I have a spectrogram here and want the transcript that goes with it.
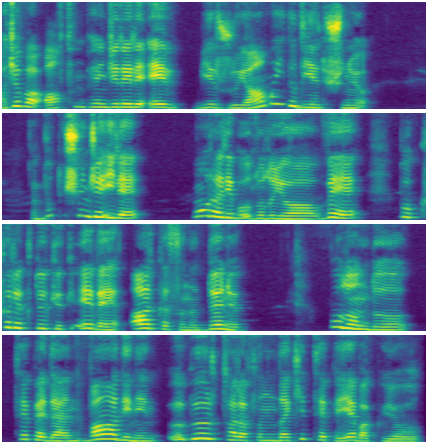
Acaba altın pencereli ev bir rüya mıydı diye düşünüyor. Bu düşünce ile morali bozuluyor ve bu kırık dökük eve arkasını dönüp bulunduğu tepeden vadinin öbür tarafındaki tepeye bakıyor.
